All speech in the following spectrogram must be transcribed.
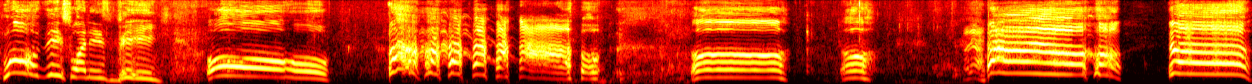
Whoa, this one is big. Oh! oh! Oh! Oh! Oh! Ah!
